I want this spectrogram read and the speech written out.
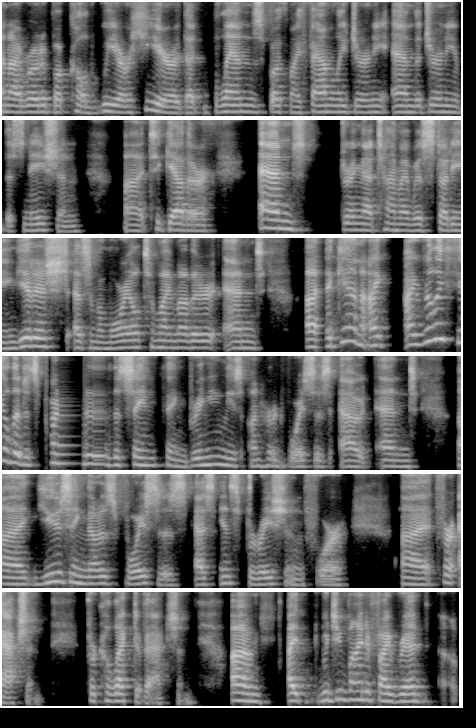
And I wrote a book called We Are Here that blends both my family journey and the journey of this nation uh, together. And during that time, I was studying Yiddish as a memorial to my mother. And uh, again, I, I really feel that it's part of the same thing, bringing these unheard voices out and uh, using those voices as inspiration for, uh, for action, for collective action. Um, I, would you mind if I read a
